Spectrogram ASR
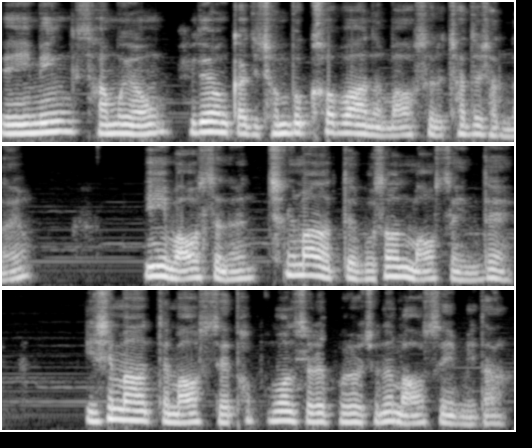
게이밍, 사무용, 휴대용까지 전부 커버하는 마우스를 찾으셨나요? 이 마우스는 7만원대 무선 마우스인데 20만원대 마우스의 퍼포먼스를 보여주는 마우스입니다.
